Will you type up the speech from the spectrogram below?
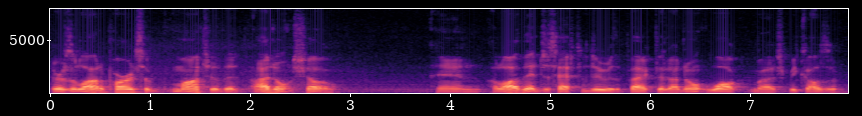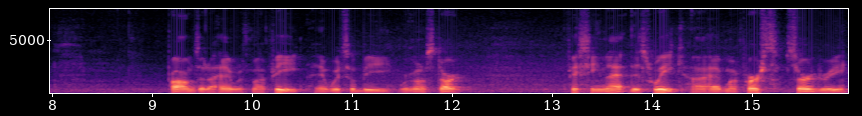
There's a lot of parts of Manta that I don't show, and a lot of that just has to do with the fact that I don't walk much because of problems that I have with my feet, and which will be we're going to start fixing that this week. I have my first surgery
